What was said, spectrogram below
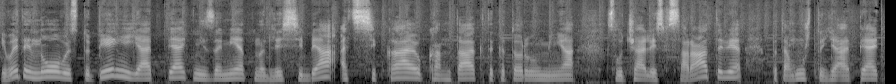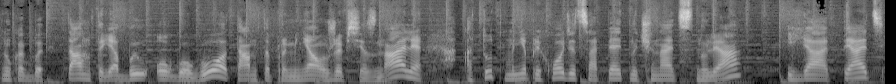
И в этой новой ступени я опять незаметно для себя отсекаю контакты, которые у меня случались в Саратове, потому что я опять, ну как бы, там-то я был ого-го, там-то про меня уже все знали, а тут мне приходится опять начинать с нуля, и я опять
